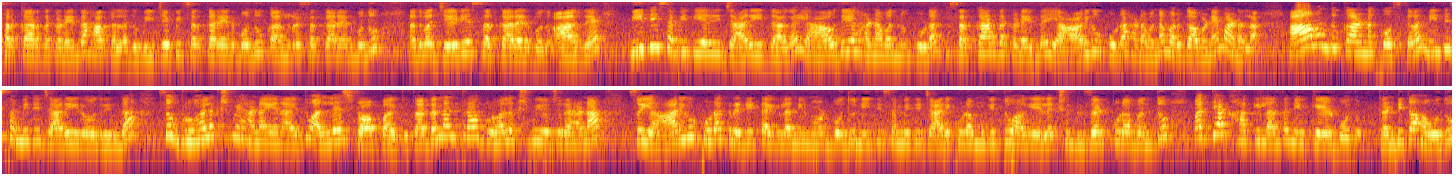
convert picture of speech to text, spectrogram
ಸರ್ಕಾರದ ಕಡೆಯಿಂದ ಹಾಕಲ್ಲ. ಅದು ಬಿಜೆಪಿ ಸರ್ಕಾರ ಇರ್ಬೋದು, ಕಾಂಗ್ರೆಸ್ ಸರ್ಕಾರ ಇರ್ಬೋದು, ಅಥವಾ ಜೆ ಸರ್ಕಾರ ಇರ್ಬೋದು. ಆದ್ರೆ, ನೀತಿ ಸಮಿತಿಯಲ್ಲಿ ಜಾರಿ ಇದ್ದಾಗ ಯಾವುದೇ ಹಣವನ್ನು ಕೂಡ ಸರ್ಕಾರದ ಕಡೆಯಿಂದ ಯಾರಿಗೂ ಕೂಡ ಹಣವನ್ನ ವರ್ಗಾವಣೆ ಮಾಡಲ್ಲ. ಆ ಒಂದು ಕಾರಣಕ್ಕೋಸ್ಕರ ನೀತಿ ಸಮಿತಿ ಜಾರಿ ಇರೋದ್ರಿಂದ ಸೊ ಗೃಹಲಕ್ಷ್ಮಿ ಹಣ ಏನಾಯ್ತು? ಅಲ್ಲೇ ಸ್ಟಾಪ್ ಆಯ್ತು. ತದನಂತರ ಗೃಹಲಕ್ಷ್ಮಿ ಯೋಜನೆ ಹಣ ಸೊ ಯಾರಿಗೂ ಕೂಡ ಕ್ರೆಡಿಟ್ ಆಗಿಲ್ಲ. ನೀವು ನೋಡ್ಬೋದು, ನೀತಿ ಸಮಿತಿ ಜಾರಿ ಕೂಡ ಮುಗಿತು, ಹಾಗೆ ಎಲೆಕ್ಷನ್ ರಿಸಲ್ಟ್ ಕೂಡ ಬಂತು. ಮತ್ತ್ಯಾಕೆ ಹಾಕಿಲ್ಲ ಅಂತ ನೀವು ಕೇಳ್ಬೋದು. ಖಂಡಿತ ಹೌದು.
